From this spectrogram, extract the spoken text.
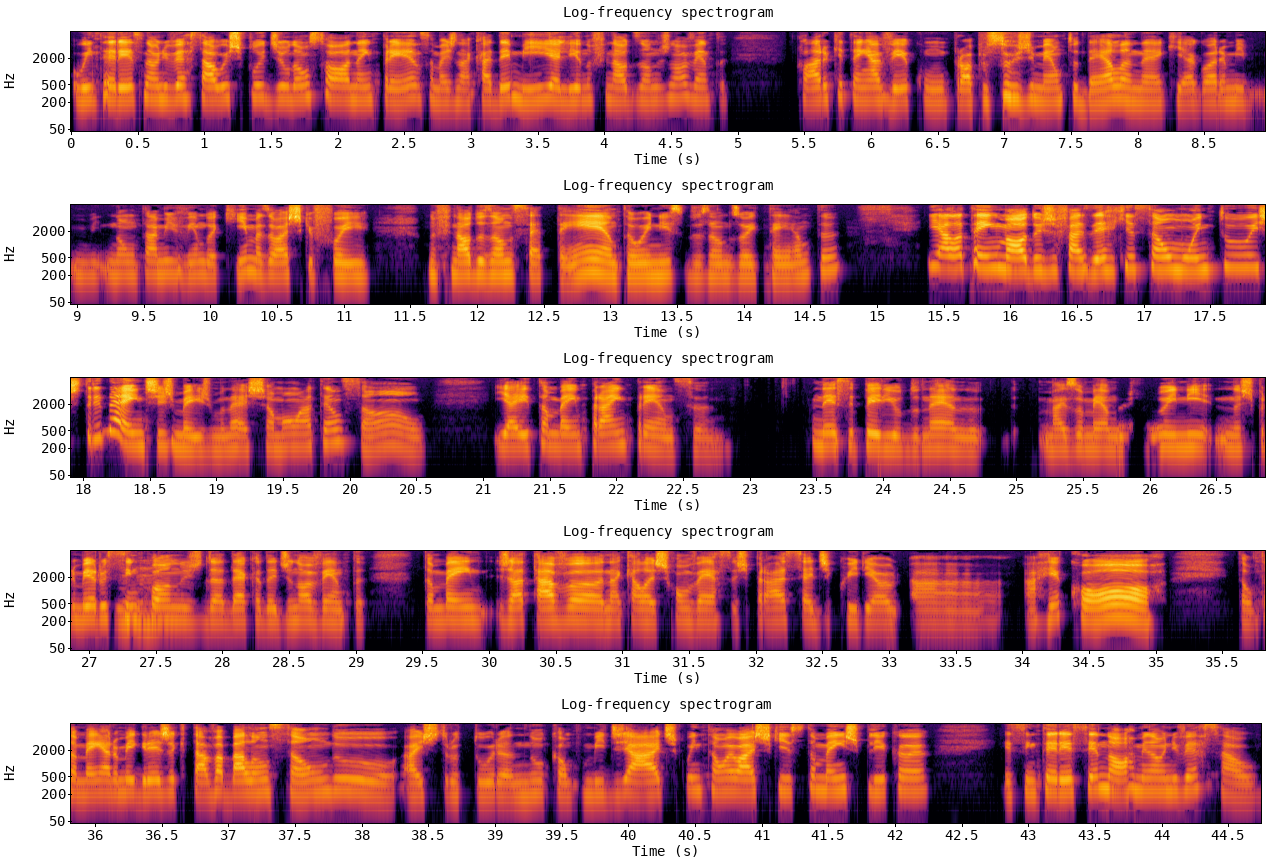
o interesse na Universal explodiu não só na imprensa, mas na academia ali no final dos anos 90. Claro que tem a ver com o próprio surgimento dela, né? Que agora me, não está me vindo aqui, mas eu acho que foi no final dos anos 70 ou início dos anos 80. E ela tem modos de fazer que são muito estridentes mesmo, né? Chamam a atenção. E aí também para a imprensa, nesse período, né? Mais ou menos no nos primeiros cinco uhum. anos da década de 90, também já estava naquelas conversas para se adquirir a, a, a Record. Então, também era uma igreja que estava balançando a estrutura no campo midiático. Então, eu acho que isso também explica esse interesse enorme na Universal.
